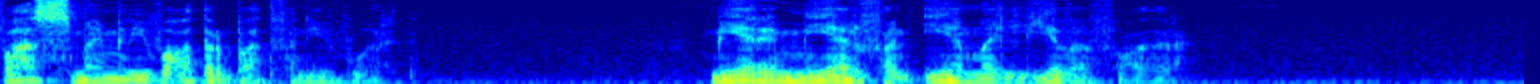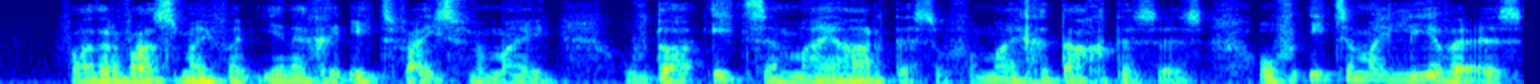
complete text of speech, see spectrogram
was my met die waterbad van U woord. Meer en meer van U in my lewe, Vader. Vader, was my van enige iets, wys vir my of daar iets in my hart is of in my gedagtes is of iets in my lewe is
